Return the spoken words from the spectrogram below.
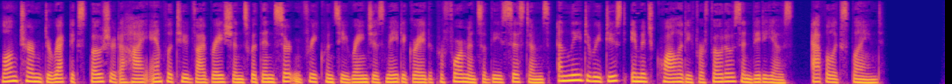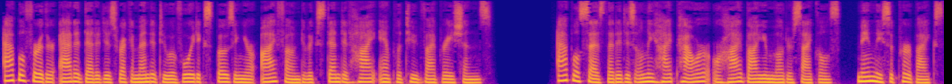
long term direct exposure to high amplitude vibrations within certain frequency ranges may degrade the performance of these systems and lead to reduced image quality for photos and videos, Apple explained. Apple further added that it is recommended to avoid exposing your iPhone to extended high amplitude vibrations. Apple says that it is only high power or high volume motorcycles, mainly superbikes,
